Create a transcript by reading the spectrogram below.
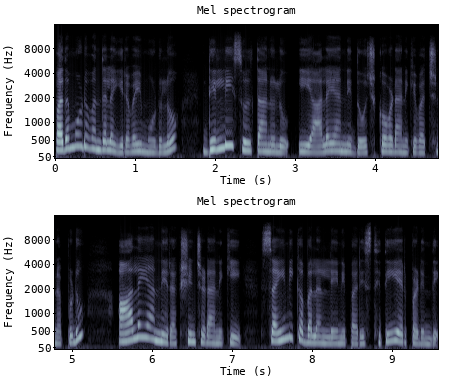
పదమూడు వందల ఇరవై మూడులో ఢిల్లీ సుల్తానులు ఈ ఆలయాన్ని దోచుకోవడానికి వచ్చినప్పుడు ఆలయాన్ని రక్షించడానికి సైనిక బలం లేని పరిస్థితి ఏర్పడింది.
